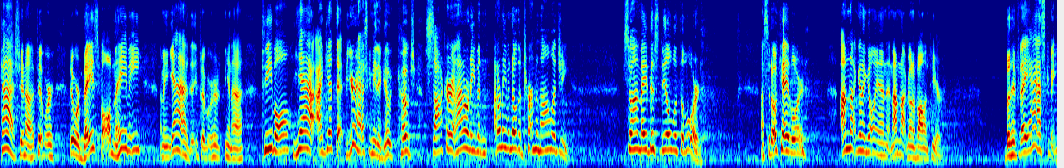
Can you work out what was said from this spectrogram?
gosh, you know, if it were, if it were baseball, maybe. I mean, yeah, if it were, you know, T-ball, yeah, I get that. But you're asking me to go coach soccer, and I don't even, I don't even know the terminology. So I made this deal with the Lord. I said, okay, Lord, I'm not going to go in and I'm not going to volunteer. But if they ask me,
